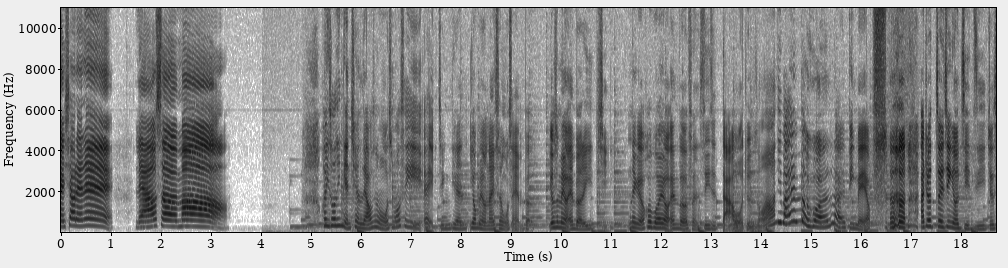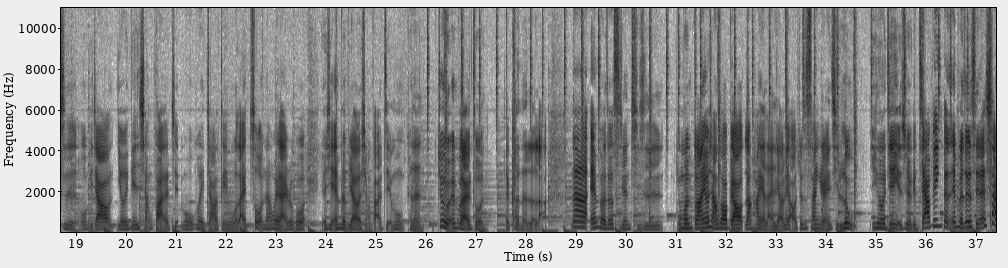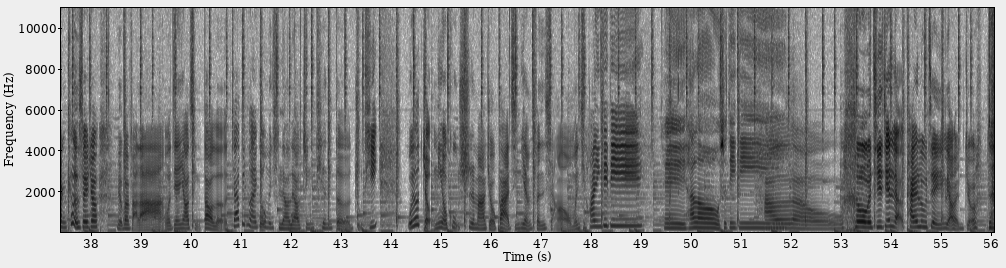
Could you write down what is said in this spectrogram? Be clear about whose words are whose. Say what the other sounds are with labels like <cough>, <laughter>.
Speaker 1: 诶，少年诶，聊什么？
Speaker 2: 欢迎收听《年前聊什么》，我是 Mossy。哎，今天又没有男生，我是 Amber，又是没有 Amber 的一集。那个会不会有 Amber 粉丝一直打我，就是说啊，你把 Amber 还来，并没有。<laughs> 啊，就最近有几集，就是我比较有一点想法的节目，会交给我来做。那未来如果有些 Amber 比较有想法的节目，可能就有 Amber 来做的可能了啦。那 Amber 这个时间，其实我们本来又想说，不要让他也来聊聊，就是三个人一起录。因为今天也是有个嘉宾，但 Amber 这个时间在上课，所以就没有办法啦。我今天邀请到了嘉宾来跟我们一起聊聊今天的主题。我有酒，你有故事吗？酒吧经验分享哦，我们一起欢迎弟弟。
Speaker 3: 嘿，Hello，我是弟弟。
Speaker 2: Hello，<laughs> 我们其实今天聊开录这已经聊很久了。<laughs>
Speaker 3: 对。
